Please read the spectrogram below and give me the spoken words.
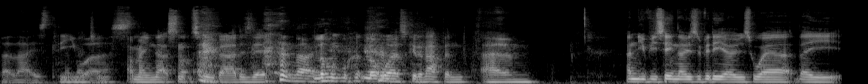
But that is the imagine. worst. I mean, that's not too bad, is it? no. a lot, lot worse could have happened. Um, And have you seen those videos where they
